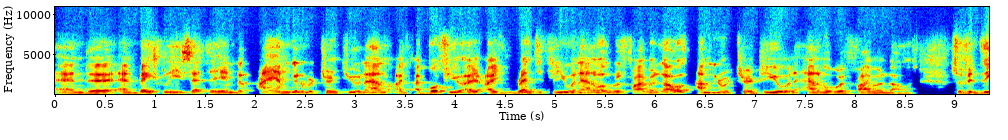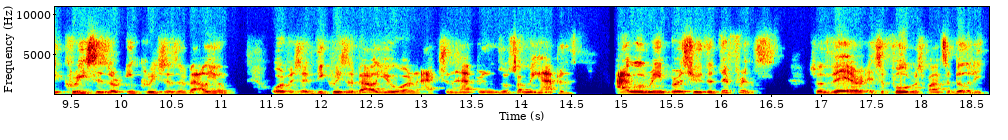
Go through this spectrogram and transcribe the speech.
and uh, and basically he said to him that I am going to return to you an animal. I, I bought for you, I, I rented to you an animal worth five hundred dollars. I'm going to return to you an animal worth five hundred dollars. So if it decreases or increases the value, or if it's a decrease of value, or an accident happens, or something happens, I will reimburse you the difference. So there, it's a full responsibility.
